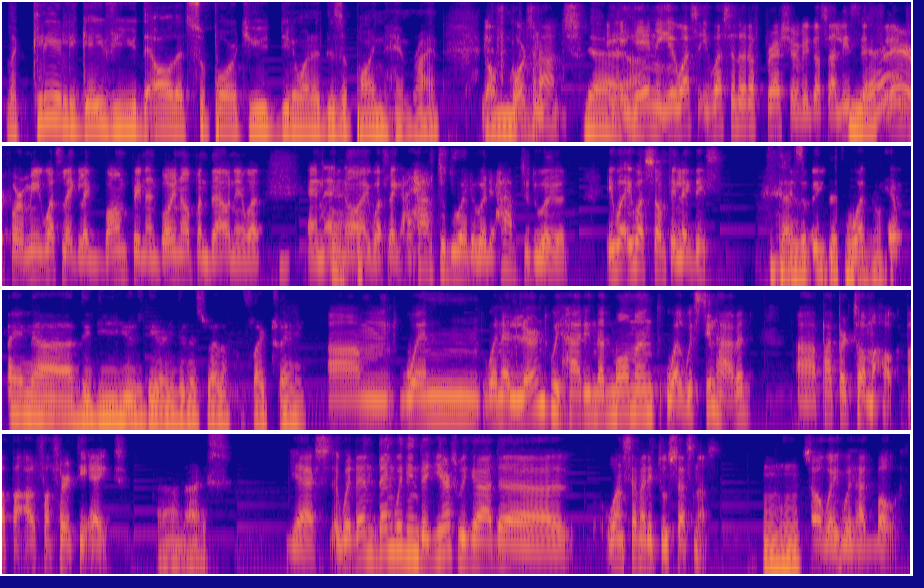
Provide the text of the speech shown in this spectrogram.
like clearly gave you the, all that support you didn't want to disappoint him right? Of and, course not. Yeah. Again it was it was a lot of pressure because at least yeah. the flare for me was like like bumping and going up and down. And was and, and no i was like i have to do it i have to do it. It, it was something like this. That's, that's what airplane uh, did you use there in venezuela for flight training um, when when i learned we had in that moment well we still have it uh, piper tomahawk papa alpha 38 oh nice Yes. Within then within the years we got uh, 172 Cessnas. Mm-hmm. So we, we had both.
